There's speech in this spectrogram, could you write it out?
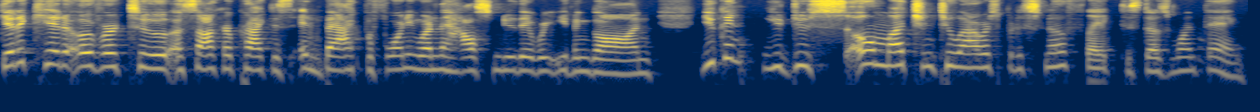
get a kid over to a soccer practice and back before anyone in the house knew they were even gone. You can, you do so much in two hours, but a snowflake just does one thing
